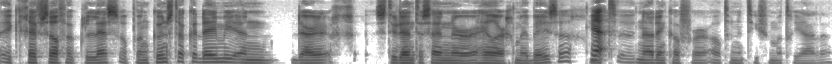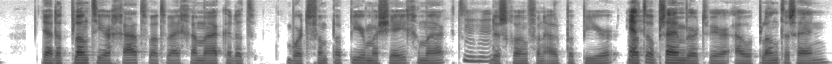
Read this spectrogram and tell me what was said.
uh, ik geef zelf ook les op een kunstacademie en daar studenten zijn er heel erg mee bezig Ja. met uh, nadenken over alternatieve materialen. Ja, dat plantiergaat wat wij gaan maken, dat wordt van papier maché gemaakt. Mhm. Dus gewoon van oud papier. Ja. Wat op zijn beurt weer oude planten zijn.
